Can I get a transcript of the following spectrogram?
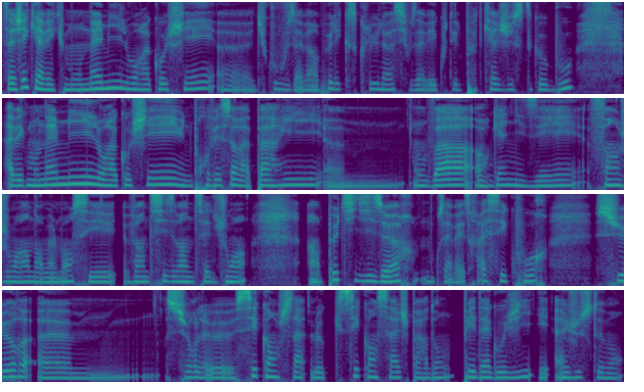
sachez qu'avec mon ami Laura Cochet, euh, du coup vous avez un peu l'exclu là si vous avez écouté le podcast jusqu'au bout. Avec mon ami Laura Cochet, une professeure à Paris, euh, on va organiser fin juin, normalement c'est 26-27 juin, un petit 10 heures, donc ça va être assez court, sur, le, séquençage pédagogie et ajustement.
